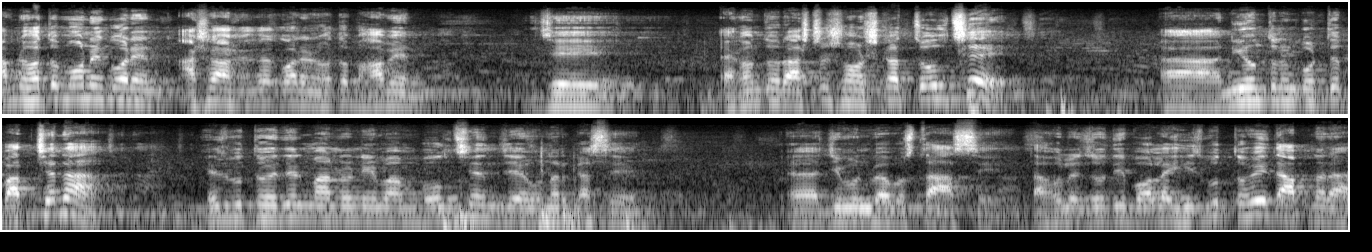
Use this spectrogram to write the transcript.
আপনি হয়তো মনে করেন, আশা আকাঙ্ক্ষা করেন, হয়তো ভাবেন যে এখন তো রাষ্ট্র সংস্কার চলছে নিয়ন্ত্রণ করতে পারছে না। হিজবুত তহিদের মাননীয় ইমাম বলছেন যে ওনার কাছে জীবন ব্যবস্থা আছে। তাহলে যদি বলে হিজবুত তহিদ আপনারা,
